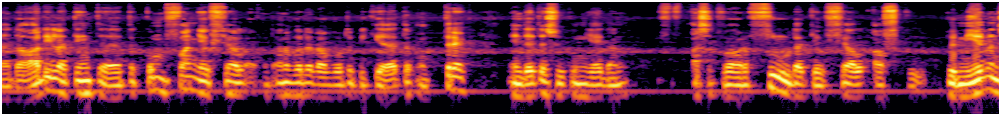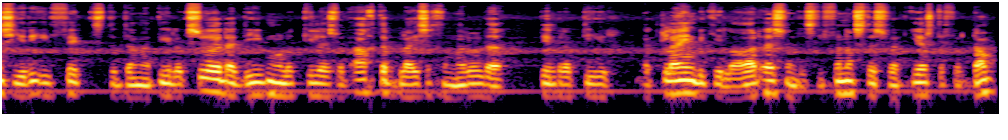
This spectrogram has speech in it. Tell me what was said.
Nou daardie latente hitte kom van jou vel af. Met ander woorde daar word 'n bietjie hitte onttrek en dit is hoekom jy dan as dit ware voel dat jou vel afkoel. Benewens hierdie effek is dit dan natuurlik so dat die molekules wat agterbly se gemiddelde temperatuur 'n klein bietjie laer is want dit is die vinnigstes wat eers te verdamp.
